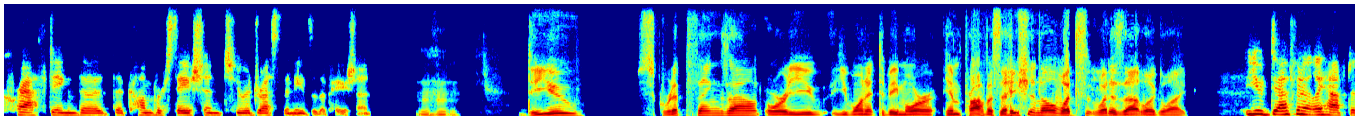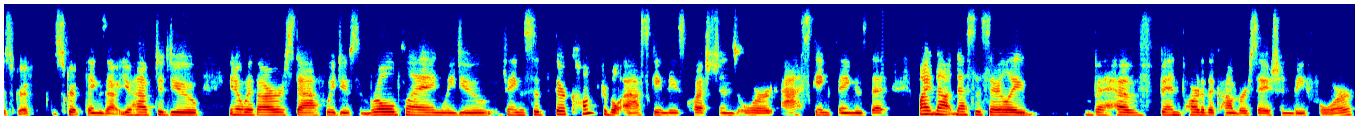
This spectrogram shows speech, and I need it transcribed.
crafting the the conversation to address the needs of the patient. Mm-hmm. Do you script things out or do you you want it to be more improvisational? What's what does that look like? You definitely have to script script things out. You have to do you know with our staff we do some role playing we do things that they're comfortable asking these questions or asking things that might not necessarily have been part of the conversation before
